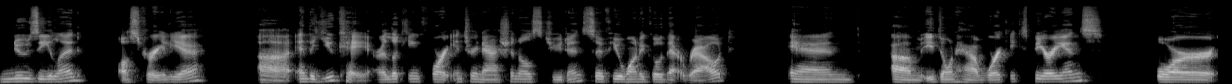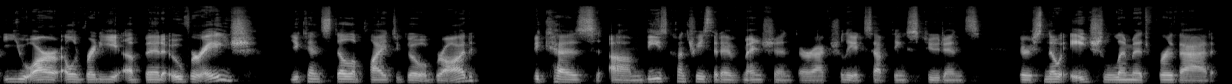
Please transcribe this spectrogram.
New Zealand, Australia, uh, and the UK are looking for international students. So if you want to go that route and um, you don't have work experience or you are already a bit over age, you can still apply to go abroad because um, these countries that I've mentioned are actually accepting students. There's no age limit for that,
